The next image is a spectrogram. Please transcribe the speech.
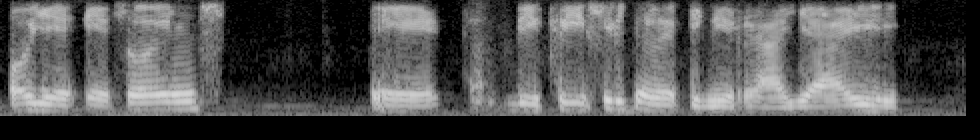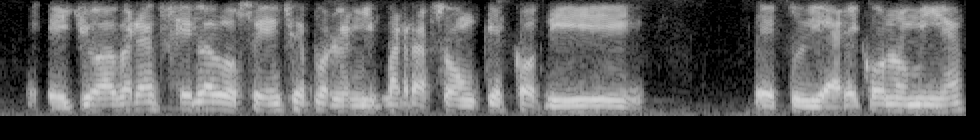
Oye, eso es eh, difícil de definir allá y eh, yo abracé la docencia por la misma razón que escogí estudiar economía,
